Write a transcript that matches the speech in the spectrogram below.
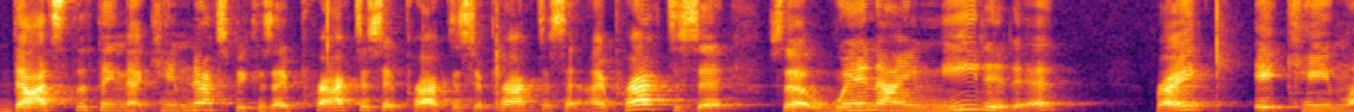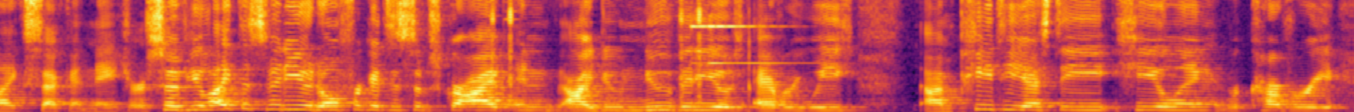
that's the thing that came next because I practice it, practice it, practice it. And I practice it so that when I needed it, right, it came like second nature. So if you like this video, don't forget to subscribe. And I do new videos every week on PTSD, healing, recovery,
